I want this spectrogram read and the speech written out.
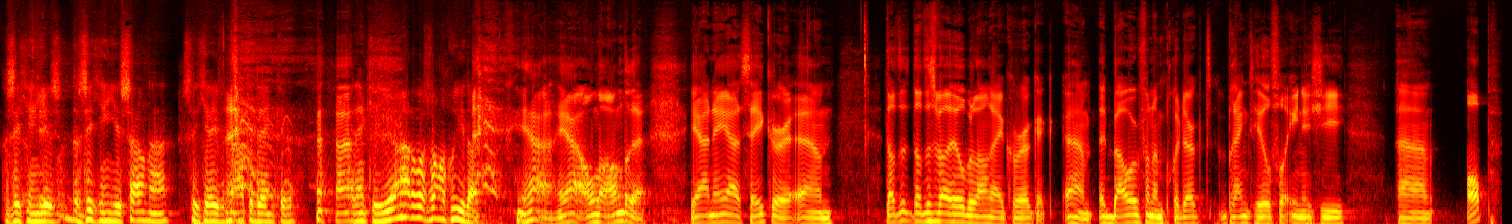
dan, zit je in je, dan zit je in je sauna, zit je even na te denken. en denk je, ja, dat was wel een goede dag. ja, ja, onder andere. Ja, nee, ja, zeker. Um, dat, dat is wel heel belangrijk hoor. Kijk, um, het bouwen van een product brengt heel veel energie. Uh, op,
